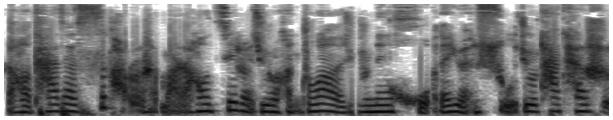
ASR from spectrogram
然后他在思考着什么，然后接着就是很重要的就是那个火的元素，就是他开始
